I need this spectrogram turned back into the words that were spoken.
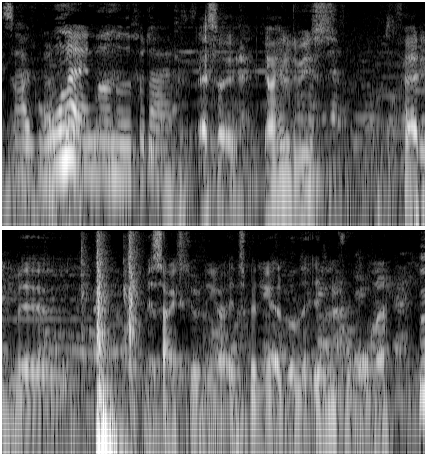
Så har corona ændret noget for dig? Altså, jeg er heldigvis færdig med, med sangskrivning og indspilning af albumet inden corona. Mm.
